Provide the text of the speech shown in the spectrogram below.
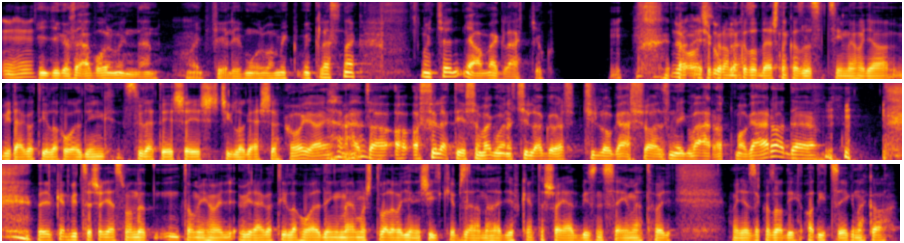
Uh-huh. Így igazából minden, hogy fél év múlva mik, mik lesznek. Úgyhogy, ja, meglátjuk. Jó, és szuper. akkor annak az adásnak az lesz a címe, hogy a Virág Attila Holding születése és csillogása. Olyaj, hát a, a, a születése megvan, a csillogás, csillogása az még várat magára, de De egyébként vicces, hogy ezt mondod, Tomi, hogy Virág Attila Holding, mert most valahogy én is így képzelem el egyébként a saját bizniszeimet, hogy, hogy ezek az Adi, Adi cégnek a...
